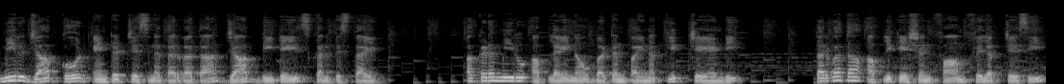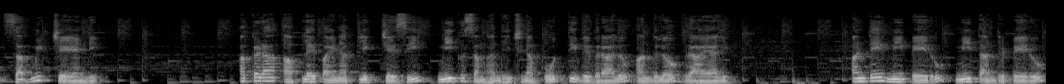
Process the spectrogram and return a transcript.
మీరు జాబ్ కోడ్ ఎంటర్ చేసిన తర్వాత జాబ్ డీటెయిల్స్ కనిపిస్తాయి. అక్కడ మీరు అప్లై నౌ బటన్ పైన క్లిక్ చేయండి. తర్వాత అప్లికేషన్ ఫామ్ ఫిలప్ చేసి సబ్మిట్ చేయండి. అక్కడ అప్లై పైన క్లిక్ చేసి మీకు సంబంధించిన పూర్తి వివరాలు అందులో వ్రాయాలి. అంటే మీ పేరు మీ తండ్రి పేరు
